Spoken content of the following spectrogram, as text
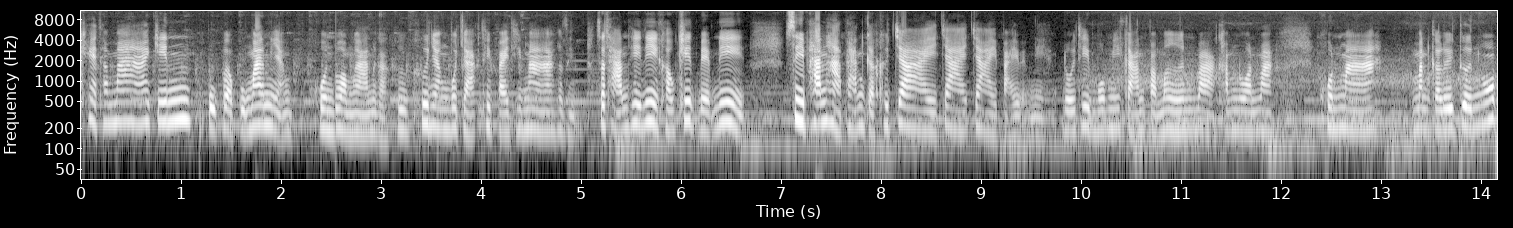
แค่ทำมาหากินปลูกเผือกปลูกมันมีหยังคนร่วมงานก็คือคือยังบ่จักที่ไปที่มาคือสิสถานที่นี่เขาคิดแบบนี้4,000 5,000ก็คือจ่ายจ่ายจ่ายไปแบบนี้ โดยที่บ่มีการประเมินว่าคำนวณว่าคนมา มันก็เลยเกินงบ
